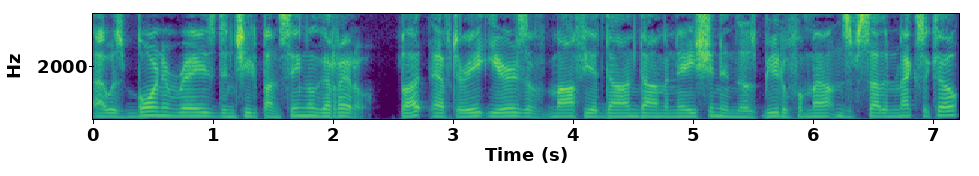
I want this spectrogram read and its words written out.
I was born and raised in Chilpancingo, Guerrero. But after eight years of Mafia Don domination in those beautiful mountains of southern Mexico,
